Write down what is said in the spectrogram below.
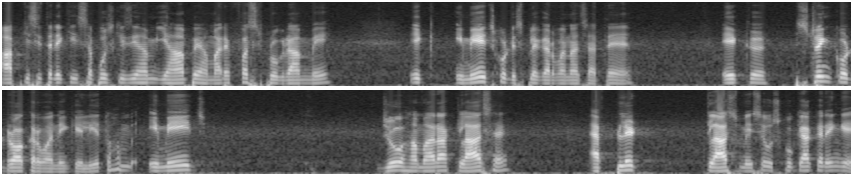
आप किसी तरह की सपोज़ कीजिए हम यहाँ पे हमारे फ़र्स्ट प्रोग्राम में एक इमेज को डिस्प्ले करवाना चाहते हैं, एक स्ट्रिंग को ड्रॉ करवाने के लिए तो हम इमेज जो हमारा क्लास है एप्लेट क्लास में से उसको क्या करेंगे?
